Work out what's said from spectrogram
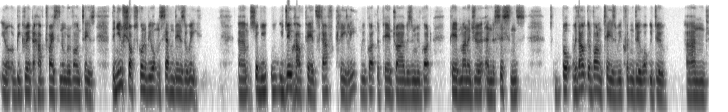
you know, it would be great to have twice the number of volunteers. The new shop's going to be open seven days a week. Um, so we, we do have paid staff, clearly. We've got the paid drivers and we've got paid manager and assistants but without the volunteers, we couldn't do what we do. And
